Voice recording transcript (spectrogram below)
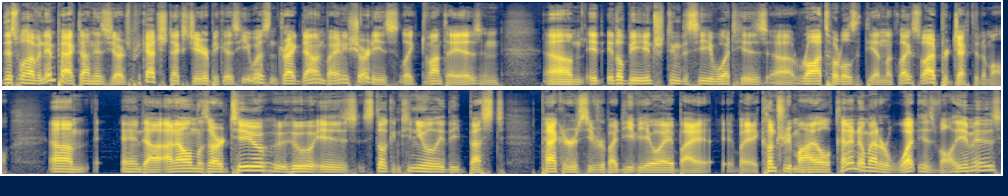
this will have an impact on his yards per catch next year because he wasn't dragged down by any shorties like Davante is, and um, it, it'll be interesting to see what his uh, raw totals at the end look like. So I projected them all. Um, and uh, on Allen Lazard too, who, who is still continually the best Packer receiver by DVOA by by a country mile, kind of no matter what his volume is.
